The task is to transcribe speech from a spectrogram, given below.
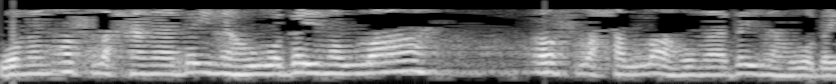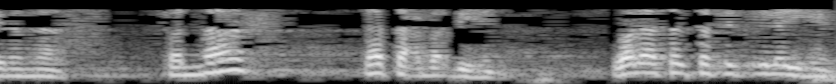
ومن أصلح ما بينه وبين الله أصلح الله ما بينه وبين الناس. فالناس لا تعبأ بهم ولا تلتفت إليهم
